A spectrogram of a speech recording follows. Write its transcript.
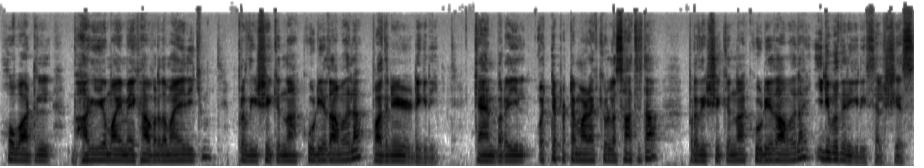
ഹോവാട്ടിൽ ഭാഗികമായി മേഘാവൃതമായിരിക്കും. പ്രതീക്ഷിക്കുന്ന കൂടിയ താപനില പതിനേഴ് ഡിഗ്രി. കാൻബറയിൽ ഒറ്റപ്പെട്ട മഴയ്ക്കുള്ള സാധ്യത പ്രതീക്ഷിക്കുന്ന കൂടിയ താപനില ഇരുപത് ഡിഗ്രി സെൽഷ്യസ്.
